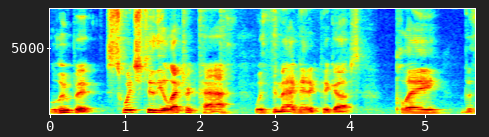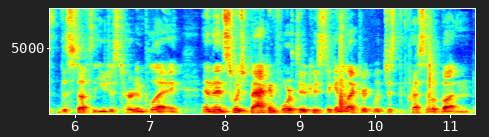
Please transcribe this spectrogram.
loop it, switch to the electric path with the magnetic pickups, play the, the stuff that you just heard him play, and then switch back and forth to acoustic and electric with just the press of a button.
